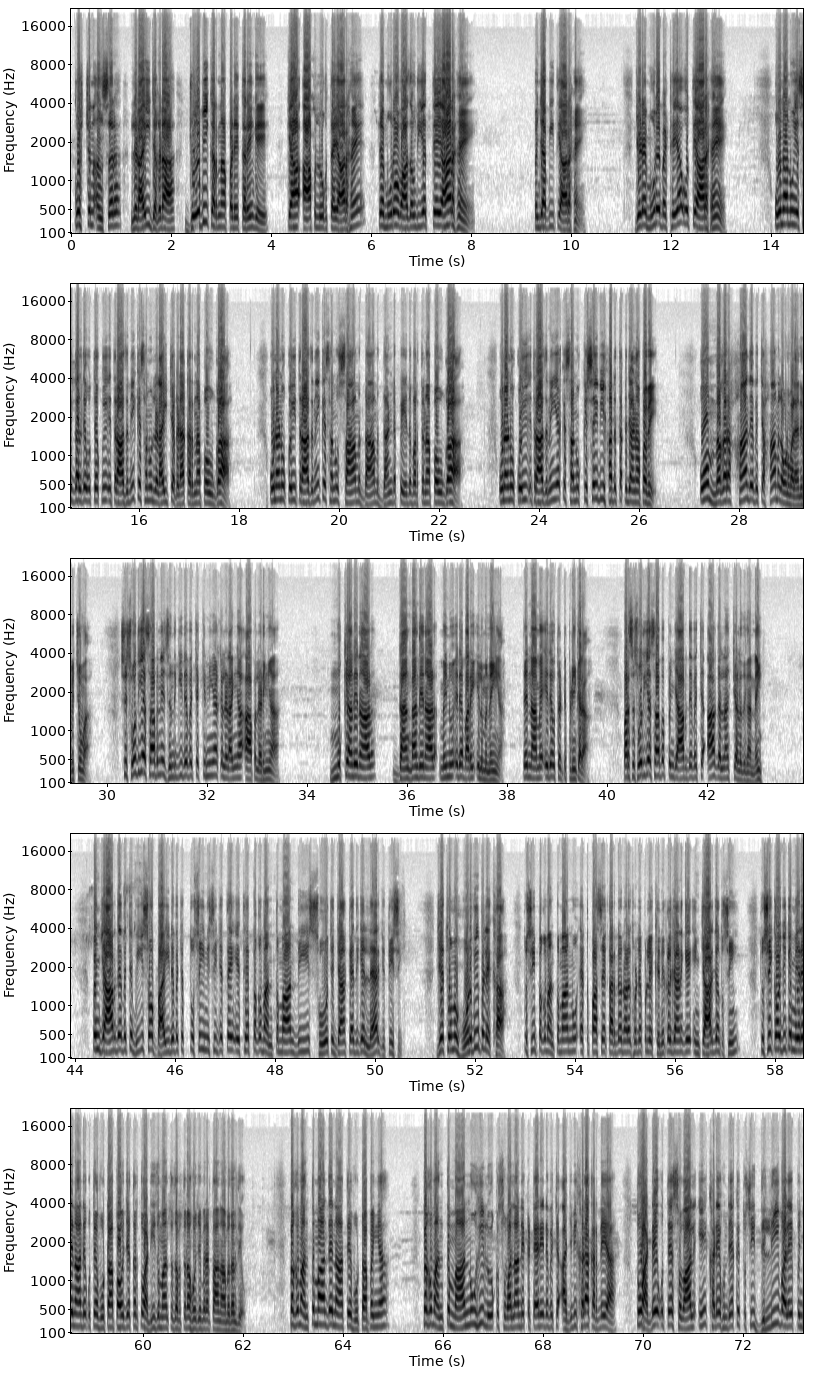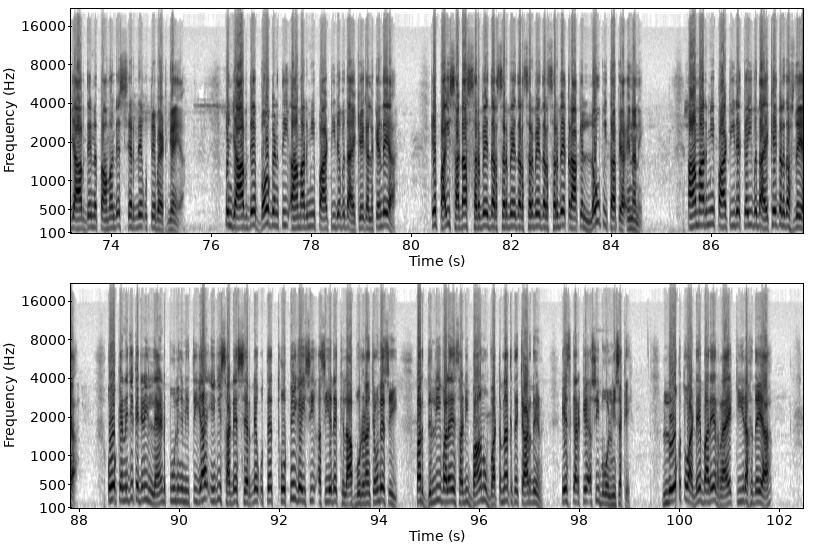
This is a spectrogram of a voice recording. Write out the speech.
क्वेश्चन आंसर लड़ाई झगड़ा जो भी करना पड़े करेंगे क्या आप लोग तैयार हैं ਤੇ ਮੂਰੋਂ ਆਵਾਜ਼ ਆਉਂਦੀ ਹੈ, ਤਿਆਰ ਹੈ। ਪੰਜਾਬੀ ਤਿਆਰ ਹੈ। ਜਿਹੜੇ ਮੂਰੇ ਬੈਠੇ ਆ, ਉਹ ਤਿਆਰ ਹੈ। ਉਹਨਾਂ ਨੂੰ ਇਸ ਗੱਲ ਦੇ ਉੱਤੇ ਕੋਈ ਇਤਰਾਜ਼ ਨਹੀਂ ਕਿ ਸਾਨੂੰ ਲੜਾਈ ਝਗੜਾ ਕਰਨਾ ਪਊਗਾ। ਉਹਨਾਂ ਨੂੰ ਕੋਈ ਇਤਰਾਜ਼ ਨਹੀਂ ਕਿ ਸਾਨੂੰ ਸਾਮ, ਦਾਮ, ਦੰਡ, ਭੇਦ ਵਰਤਣਾ ਪਊਗਾ। ਉਹਨਾਂ ਨੂੰ ਕੋਈ ਇਤਰਾਜ਼ ਨਹੀਂ ਹੈ ਕਿ ਸਾਨੂੰ ਕਿਸੇ ਵੀ ਹੱਦ ਤੱਕ ਜਾਣਾ ਪਵੇ। ਉਹ ਮਗਰ ਹਾਂ ਦੇ ਵਿੱਚ ਹਾਂ ਮਿਲਾਉਣ ਵਾਲਿਆਂ ਦੇ ਵਿੱਚੋਂ ਆ। ਸਿਸੋਦੀਆ ਸਾਹਿਬ ਨੇ ਜ਼ਿੰਦਗੀ ਦੇ ਵਿੱਚ ਕਿੰਨੀਆਂ ਕੁ ਲੜਾਈਆਂ ਆਪ ਲੜੀਆਂ? ਮੁੱਕਿਆਂ ਦੇ ਨਾਲ, ਡਾਂਗਾਂ ਦੇ ਨਾਲ, ਮੈਨੂੰ ਇਹਦੇ ਬਾਰੇ ਇਲਮ ਨਹੀਂ ਆ ਤੇ ਨਾ ਮੈਂ ਇਹਦੇ ਉੱਤੇ ਟਿੱਪਣੀ ਕਰਾਂ। ਪਰ ਸਿਸੋਦੀਆ ਸਾਹਿਬ, ਪੰਜਾਬ ਦੇ ਵਿੱਚ ਆਹ ਗੱਲਾਂ ਚੱਲਦੀਆਂ ਨਹੀਂ। ਪੰਜਾਬ ਦੇ ਵਿੱਚ 2022 ਦੇ ਵਿੱਚ ਤੁਸੀਂ ਨਹੀਂ ਸੀ ਜਿੱਤੇ ਇੱਥੇ ਭਗਵੰਤ ਮਾਨ ਦੀ ਸੋਚ ਜਾਂ ਕਹਿ ਦਈਏ ਲਹਿਰ ਜਿੱਤੀ ਸੀ। ਜੇ ਤੁਹਾਨੂੰ ਹੁਣ ਵੀ ਭੁਲੇਖਾ, ਤੁਸੀਂ ਭਗਵੰਤ ਮਾਨ ਨੂੰ ਇੱਕ ਪਾਸੇ ਕਰ ਦਿਓ, ਨਾਲੇ ਤੁਹਾਡੇ ਭੁਲੇਖੇ ਨਿਕਲ ਜਾਣਗੇ, ਇੰਚਾਰਜ ਆ ਤੁਸੀਂ। ਤੁਸੀਂ ਕਹੋ ਜੀ ਕਿ ਮੇਰੇ ਨਾਂ ਦੇ ਉੱਤੇ ਵੋਟਾਂ ਪਾਓ, ਜੇਕਰ ਤੁਹਾਡੀ ਜ਼ਮਾਨਤ ਜ਼ਬਤ ਨਾ ਹੋ ਜੇ ਮੇਰਾ ਤਾਂ ਨਾਂ ਬਦਲ ਦਿਓ। ਭਗਵੰਤ ਮਾਨ ਦੇ ਨਾਂ ਤੇ ਵੋਟਾਂ ਪਈਆਂ। ਭਗਵੰਤ ਮਾਨ ਨੂੰ ਹੀ ਲੋਕ ਸਵਾਲਾਂ ਦੇ ਕਟਹਿਰੇ ਦੇ ਵਿੱਚ ਅੱਜ ਵੀ ਖੜਾ ਕਰਦੇ ਆ। ਤੁਹਾਡੇ ਉੱਤੇ ਸਵਾਲ ਇਹ ਖੜੇ ਹੁੰਦੇ ਆ ਕਿ ਤੁਸੀਂ ਦਿੱਲੀ ਵਾਲੇ ਪੰਜਾਬ ਦੇ ਨੇਤਾਵਾਂ ਦੇ ਸਿਰ ਦੇ ਉੱਤੇ ਬੈਠ ਗਏ ਆ। ਪੰਜਾਬ ਦੇ ਬਹੁ ਗਿਣਤੀ ਆਮ ਆਦਮੀ ਪਾਰਟੀ ਦੇ ਵਿਧਾਇਕ ਇਹ ਗੱਲ ਕਹਿੰਦੇ ਆ ਕਿ ਭਾਈ ਸਾਡਾ ਸਰਵੇ ਦਰ ਸਰਵੇ ਦਰ ਸਰਵੇ ਦਰ ਸਰਵੇ ਕਰਾ ਕੇ ਲਹੂ ਪੀਤਾ ਪਿਆ ਇਹਨਾਂ ਨੇ। ਆਮ ਆਦਮੀ ਪਾਰਟੀ ਦੇ ਕਈ ਵਿਧਾਇਕ ਇਹ ਗੱਲ ਦੱਸਦੇ ਆ। ਉਹ ਕਹਿੰਦੇ ਜੀ ਕਿ ਜਿਹੜੀ ਲੈਂਡ ਪੂਲਿੰਗ ਨੀਤੀ ਆ, ਇਹ ਵੀ ਸਾਡੇ ਸਿਰ ਦੇ ਉੱਤੇ ਥੋਪੀ ਗਈ ਸੀ। ਅਸੀਂ ਇਹਦੇ ਖਿਲਾਫ ਬੋਲਣਾ ਚਾਹੁੰਦੇ ਸੀ, ਪਰ ਦਿੱਲੀ ਵਾਲੇ ਸਾਡੀ ਬਾਹ ਨੂੰ ਵੱਟ ਨਾ ਕਿਤੇ ਚਾੜ ਦੇਣ। ਇਸ ਕਰਕੇ ਅਸੀਂ ਬੋਲ ਨਹੀਂ ਸਕੇ। ਲੋਕ ਤੁਹਾਡੇ ਬਾਰੇ ਰਾਏ ਕੀ ਰੱਖਦੇ ਆ?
